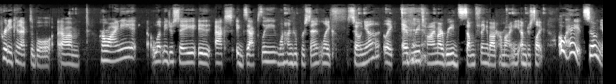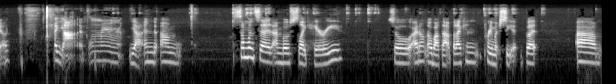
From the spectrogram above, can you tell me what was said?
pretty connectable. Um, Hermione, let me just say, it acts exactly 100% like Sonia. Like every time I read something about Hermione, I'm just like, oh, hey, it's Sonia. Yeah, Yeah, and um, someone said I'm most like Harry, so I don't know about that, but I can pretty much see it. But um,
